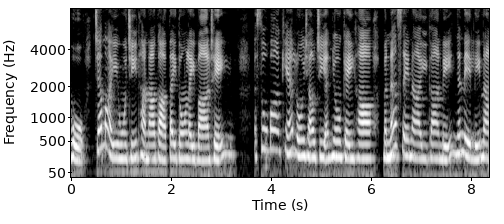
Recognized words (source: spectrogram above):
ဖို့ကျန်းမာရေးဝန်ကြီးဌာနကတိုက်တွန်းလိုက်ပါတယ်။အဆိုပါခရမ်းလွန်ရောင်ကြီးအညွန်းကိန်းဟာမနက်10:00နာရီကနေညနေ4:00နာ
